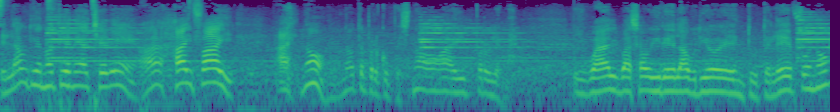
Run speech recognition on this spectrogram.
el audio no tiene HD, ah, hi-fi, ay, no, no te preocupes, no hay problema. Igual vas a oír el audio en tu teléfono,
